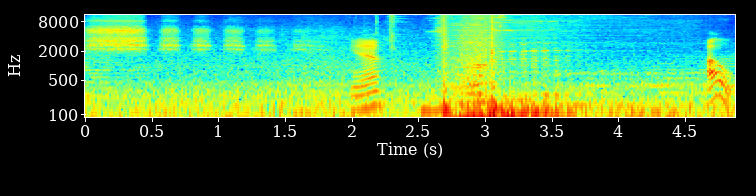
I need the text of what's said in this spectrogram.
Shh, shh, shh, shh, shh, shh. You know. Oh.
